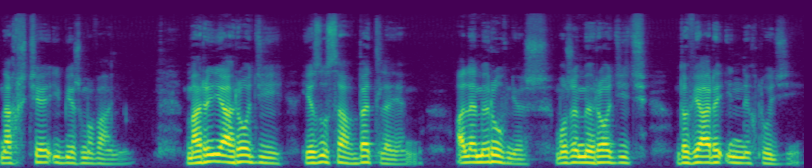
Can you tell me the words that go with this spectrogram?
na chrzcie i bierzmowaniu. Maryja rodzi Jezusa w Betlejem, ale my również możemy rodzić do wiary innych ludzi.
